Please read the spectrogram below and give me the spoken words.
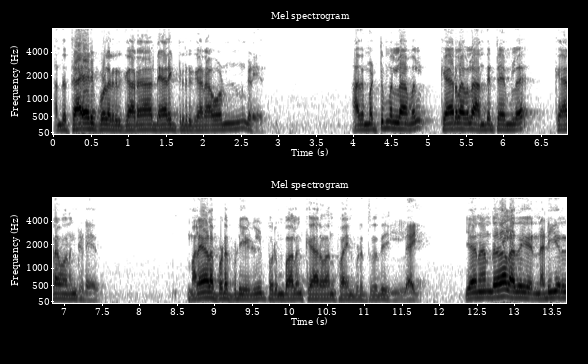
அந்த தயாரிப்பாளர் இருக்காரா டைரக்டர் இருக்காரா? ஒன்றும் கிடையாது. அது மட்டும் இல்லாமல் கேரளாவில் அந்த டைமில் கேரவானும் கிடையாது. மலையாள படப்பிடிகள் பெரும்பாலும் கேரவான் பயன்படுத்துவது இல்லை. ஏனென்றால் அதை நடிகர்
